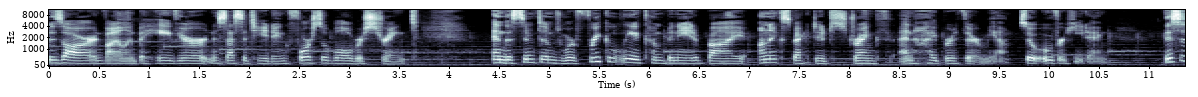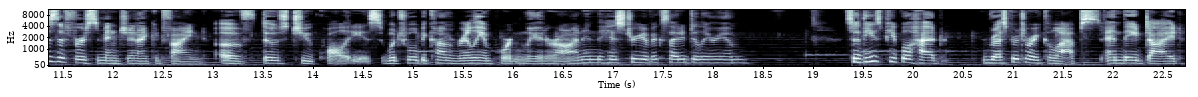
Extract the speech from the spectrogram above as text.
bizarre and violent behavior necessitating forcible restraint, and the symptoms were frequently accompanied by unexpected strength and hyperthermia, so overheating. This is the first mention I could find of those two qualities, which will become really important later on in the history of excited delirium. So these people had respiratory collapse and they died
